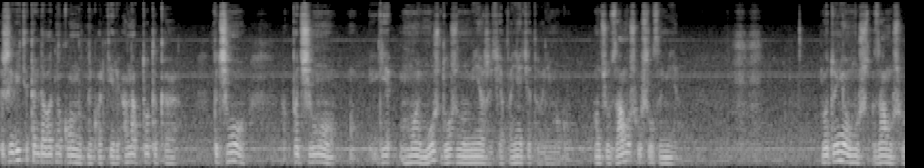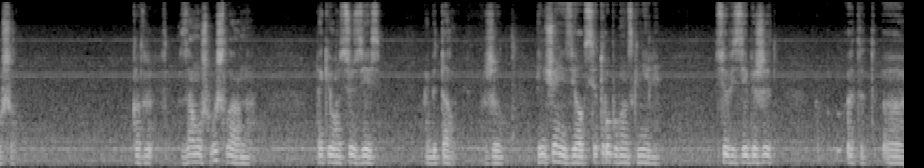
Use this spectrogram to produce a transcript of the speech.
живите тогда в однокомнатной квартире. Она кто такая? Почему, почему я, мой муж должен у меня жить? Я понять этого не могу. Он что, замуж вышел за меня? Вот у него муж замуж вышел. Как замуж вышла она, так и он все здесь обитал, жил. И ничего не сделал, все трубы вон сгнили. Все везде бежит. Этот э,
